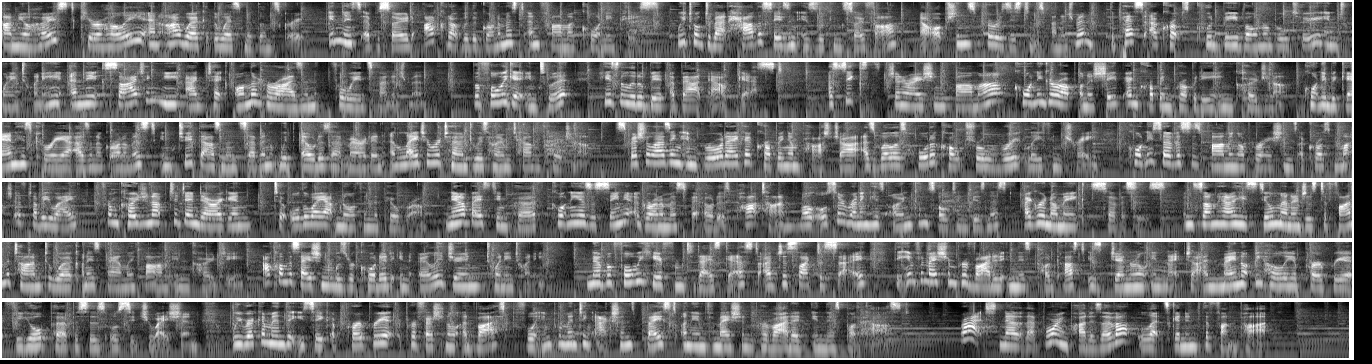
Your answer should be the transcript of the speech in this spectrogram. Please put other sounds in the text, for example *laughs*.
I'm your host, Kira Holly, and I work at the West Midlands Group. In this episode, I caught up with agronomist and farmer Courtney Peace. We talked about how the season is looking so far, our options for resistance management, the pests our crops could be vulnerable to in 2020, and the exciting new ag tech on the horizon for weeds management. Before we get into it, here's a little bit about our guest. A sixth generation farmer, Courtney grew up on a sheep and cropping property in Kojonup. Courtney began his career as an agronomist in 2007 with Elders at Merredin and later returned to his hometown Kojonup. Specialising in broadacre cropping and pasture, as well as horticultural root, leaf, and tree, Courtney services farming operations across much of WA, from Kojonup to Dandaragan to all the way up north in the Pilbara. Now based in Perth, Courtney is a senior agronomist for Elders part time while also running his own consulting business, Agronomic Services. And somehow he still manages to find the time to work on his family farm in Koji. Our conversation was recorded in early June 2020. Now, before we hear from today's guest, I'd just like to say the information provided in this podcast is general in nature and may not be wholly appropriate for your purposes or situation. We recommend that you seek appropriate professional advice before implementing actions based on information provided in this podcast. Right, now that that boring part is over, let's get into the fun part.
